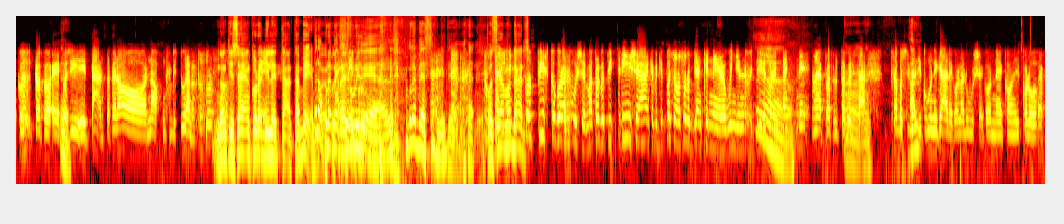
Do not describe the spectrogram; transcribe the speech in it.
così proprio è Eh. così tanta, però no, la pittura non solo Non ti sei ancora dilettata? Beh, Però potrebbe essere un'idea, potrebbe essere un'idea. Possiamo darci... colpisco con la luce, ma proprio pittrice anche perché poi sono solo bianco e nero, quindi una pittrice solo in Ah. bianco e nero non è proprio tutta questa, Ah. questa possibilità Al- di comunicare con la luce, con, con il colore.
